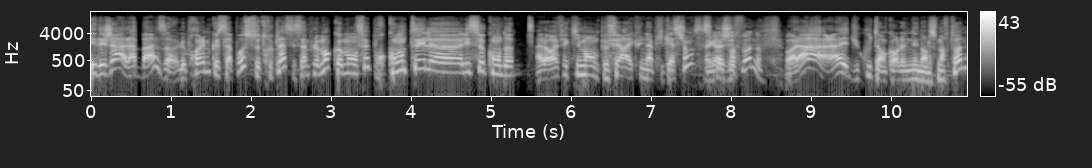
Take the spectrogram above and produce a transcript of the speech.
Et déjà à la base, le problème que ça pose, ce truc-là, c'est simplement comment on fait pour compter le- les secondes. Alors effectivement, on peut faire avec une application. C'est ce Avec que un smartphone voilà, et du coup, t'as encore le nez dans le smartphone.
